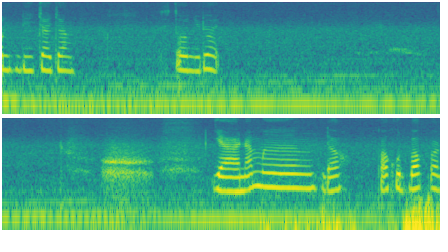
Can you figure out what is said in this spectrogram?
น ดีใจจัง สโตนอยู่ด้วย อย่านะมึง เดี๋ยว ขอขุดบล็อกก่อน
